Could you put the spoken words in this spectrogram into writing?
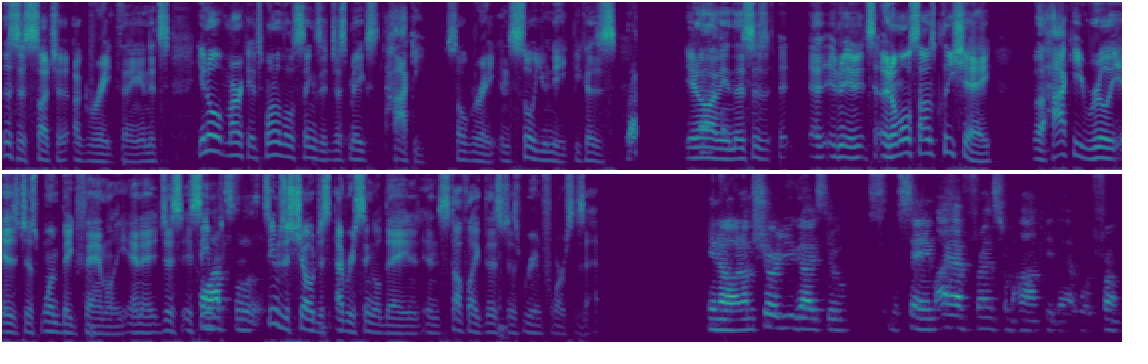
this is such a, a great thing. And it's, you know, Mark, it's one of those things that just makes hockey so great and so unique because, you know, I mean, this is, it, it, it's, it almost sounds cliche, but hockey really is just one big family. And it just, it Oh, seems, seems to show just every single day and, and stuff like this just reinforces that. You know, and I'm sure you guys do the same. I have friends from hockey that were from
